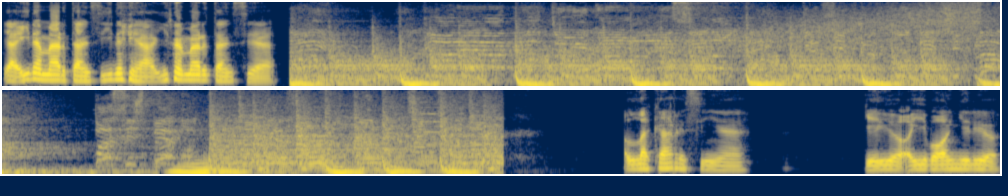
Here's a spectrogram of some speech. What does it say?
Ya yine Mertens, yine ya, yine Mertens ya. Allah kahretsin ya. Geliyor, ayı boğan geliyor.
